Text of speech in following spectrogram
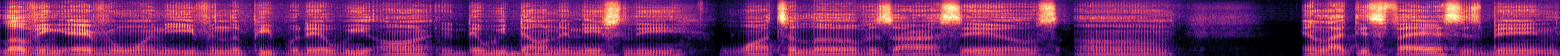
loving everyone, even the people that we aren't that we don't initially want to love as ourselves. Um, and like this fast has been,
